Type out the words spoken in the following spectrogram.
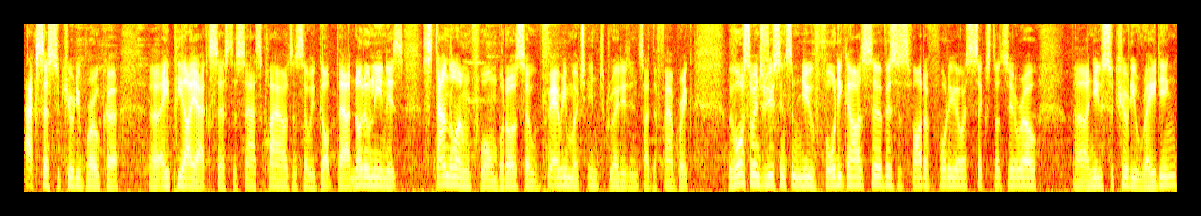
access security broker, uh, API access to SaaS clouds, and so we've got that not only in its standalone form, but also very much integrated inside the fabric. We're also introducing some new FortiGuard service as part of FortiOS 6.0, uh, a new security rating,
